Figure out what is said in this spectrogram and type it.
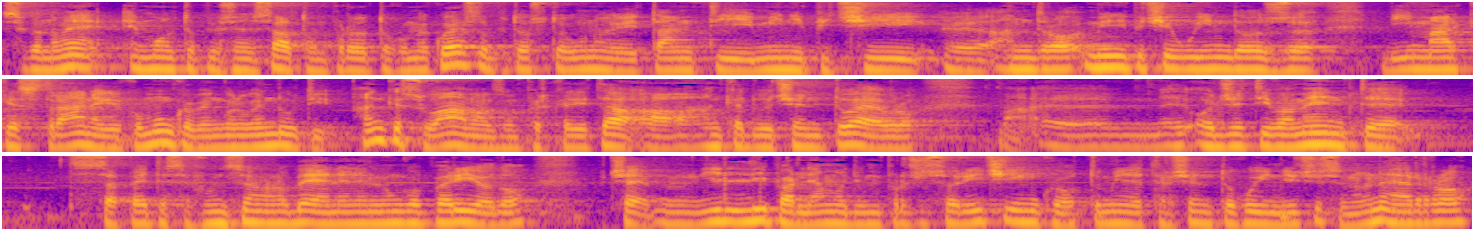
Secondo me è molto più sensato un prodotto come questo piuttosto uno dei tanti mini PC, eh, Android, mini PC Windows di marche strane che comunque vengono venduti anche su Amazon per carità a, anche a 200 euro, ma eh, oggettivamente sapete se funzionano bene nel lungo periodo? Cioè, lì parliamo di un processore i5 8315 se non erro,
